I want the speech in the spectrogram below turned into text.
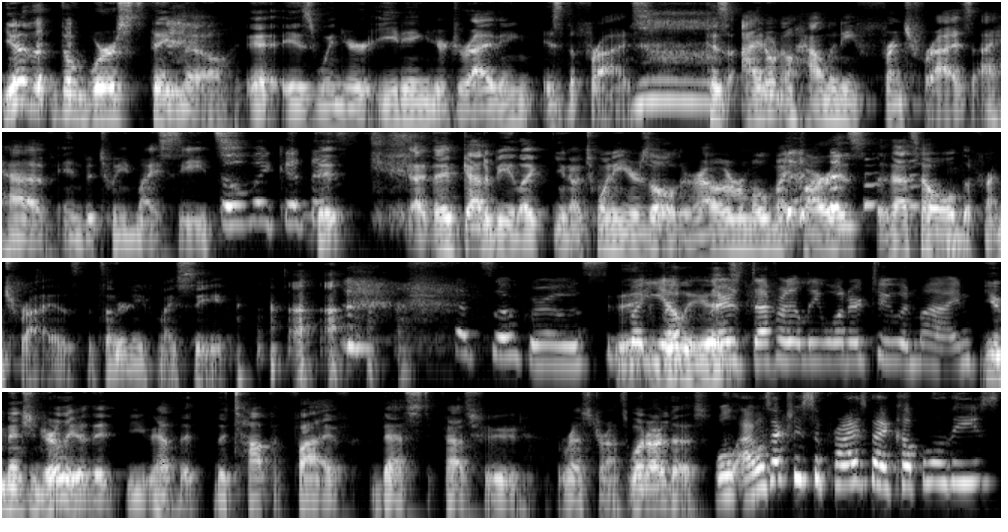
you know, the, the worst thing though is when you're eating, you're driving, is the fries. Because I don't know how many French fries I have in between my seats. oh my goodness. Uh, They've got to be like you know 20 years old or however old my car is. That's how old the French fry is. That's underneath my seat. That's so gross. It But yeah, really there's definitely one or two in mine. You mentioned earlier that you have the, the top five best fast food restaurants. What are those? Well, I was actually surprised by a couple of these.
